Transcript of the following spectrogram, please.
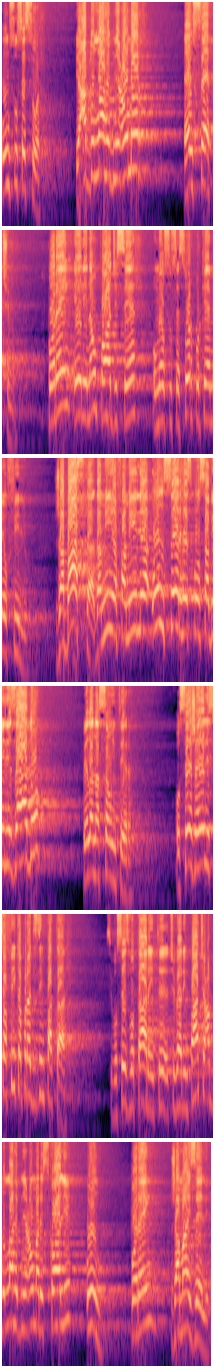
um sucessor. E Abdullah ibn Umar é o sétimo. Porém, ele não pode ser o meu sucessor porque é meu filho. Já basta da minha família um ser responsabilizado pela nação inteira. Ou seja, ele só fica para desempatar. Se vocês votarem e tiver empate, Abdullah ibn Umar escolhe um, porém, jamais ele.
